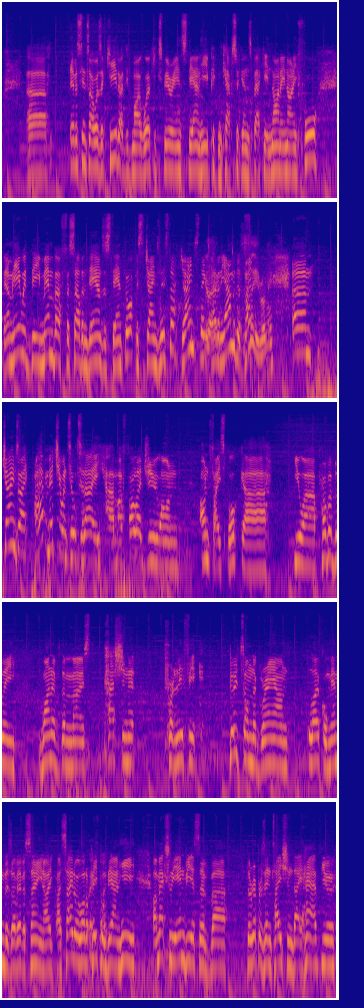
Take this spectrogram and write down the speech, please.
Uh, ever since I was a kid. I did my work experience down here picking capsicums back in 1994. And I'm here with the member for Southern Downs of Stanthorpe, Mr. James Lister. James, thanks G'day. for having the yarn with us, mate. see you, Rodney. Um, James, I, I haven't met you until today. Um, I followed you on on Facebook. Uh, you are probably one of the most passionate, prolific, boots on the ground local members I've ever seen. I, I say to a lot of Thanks, people mate. down here, I'm actually envious of uh, the representation they have. You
